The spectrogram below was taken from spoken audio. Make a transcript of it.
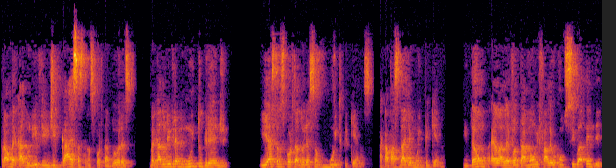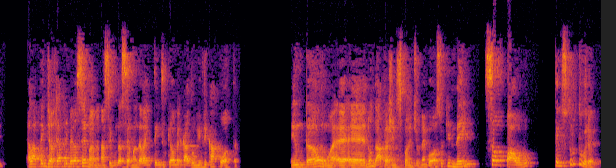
para o Mercado Livre indicar essas transportadoras, o Mercado Livre é muito grande e as transportadoras são muito pequenas. A capacidade é muito pequena. Então, ela levanta a mão e fala, eu consigo atender. Ela atende até a primeira semana. Na segunda semana, ela entende o que é o Mercado Livre e capota. Então, é, é, não dá para a gente expandir o um negócio que nem São Paulo tem estrutura.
